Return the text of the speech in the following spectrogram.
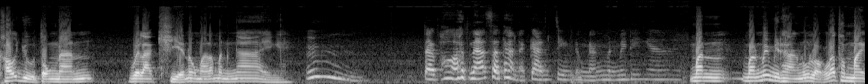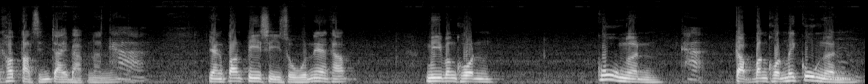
เขาอยู่ตรงนั้นเวลาเขียนออกมาแล้วมันง่ายไงอืมแต่พอณสถานการณ์จริงตรงนั้นมันไม่ได้ง่าย มันมันไม่มีทางรู้หรอกแล้วทำไมเขาตัดสินใจแบบนั้น ค่ะ อย่างตอนปี 40 เนี่ยครับ มีบางคนกู้เงินค่ะ กับบางคนไม่กู้เงินอืม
